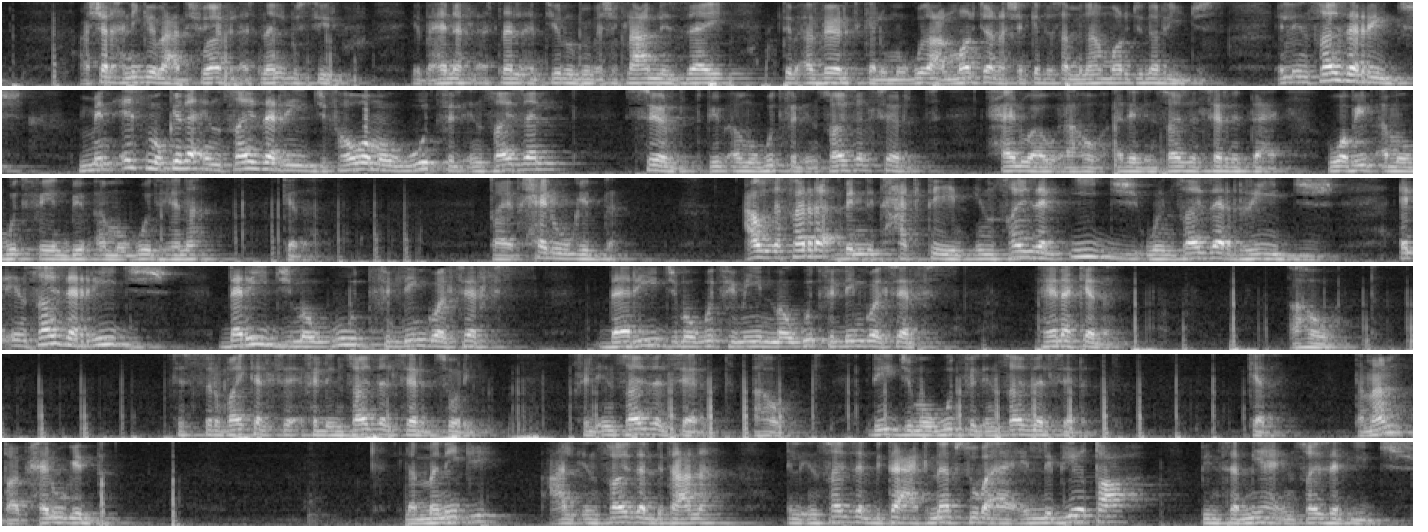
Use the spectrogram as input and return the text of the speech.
عشان هنيجي بعد شوية في الأسنان ال posterior يبقى هنا في الأسنان ال anterior بيبقى شكلها عامل إزاي؟ بتبقى vertical وموجودة على ال margin عشان كده سميناها marginal ridges ال incisal ridge. من اسمه كده incisal ridge فهو موجود في ال incisal third بيبقى موجود في ال incisal third. حلو قوي أهو أدي ال incisal third بتاعي. هو بيبقى موجود فين؟ بيبقى موجود هنا كده. طيب حلو جدا. عاوز أفرق بين حاجتين incisal edge و incisal ridge ال incisal ridge ده ridge موجود في ال lingual surface. ده ريج موجود في مين؟ موجود في ال lingual surface. هنا كده. أهو. في ال cervical في ال incisal third sorry. في ال incisal third اهو ridge موجود في ال incisal third. كده. تمام؟ طيب حلو جدا. لما نيجي على ال incisal بتاعنا ال incisal بتاعك نفسه بقى اللي بيقطع بنسميها incisal edge.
